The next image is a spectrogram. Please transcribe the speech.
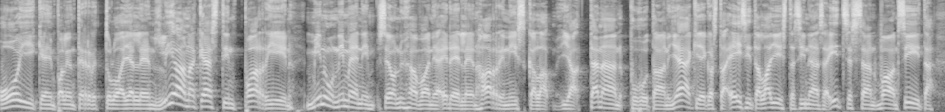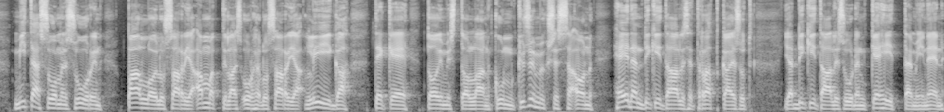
Oikein paljon tervetuloa jälleen Liana Kästin pariin. Minun nimeni se on yhä vain ja edelleen Harri Niskala ja tänään puhutaan jääkiekosta, ei siitä lajista sinänsä itsessään, vaan siitä, mitä Suomen suurin palloilusarja, ammattilaisurheilusarja Liiga tekee toimistollaan, kun kysymyksessä on heidän digitaaliset ratkaisut ja digitaalisuuden kehittäminen.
